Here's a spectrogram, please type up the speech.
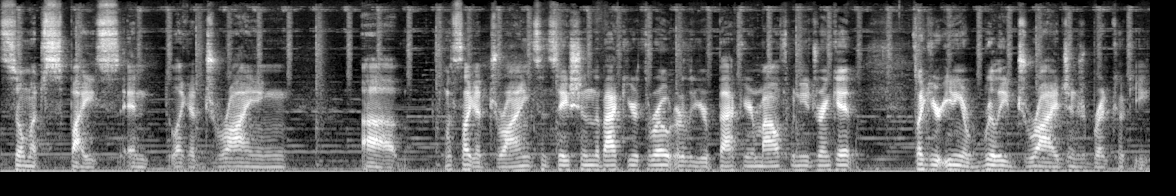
so much spice and like a drying, uh, it's like a drying sensation in the back of your throat or your back of your mouth when you drink it. It's like you're eating a really dry gingerbread cookie.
